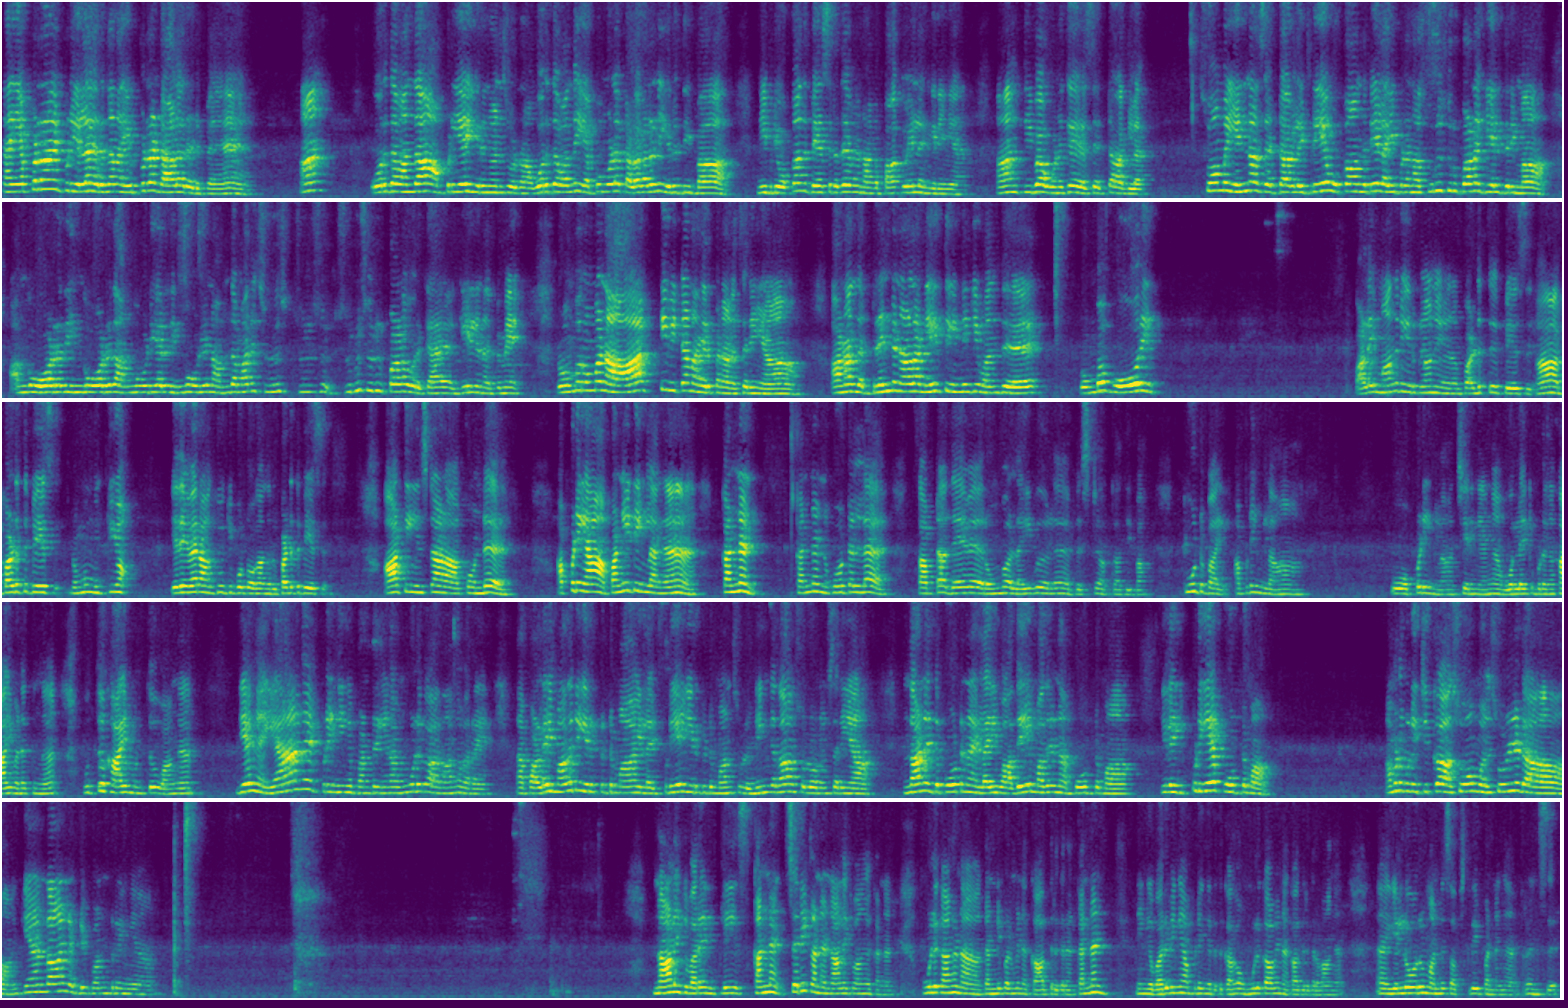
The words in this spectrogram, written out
நான் எப்படா இப்படி எல்லாம் இருந்தால் நான் எப்படா டாலர் எடுப்பேன்? ஆ? ஒருத்த வந்தா அப்படியே இருங்கன்னு சொல்கிறான் ஒருத்த வந்து எப்போ போல கலகலன்னு இரு தீபா. நீ இப்படி உட்காந்து பேசுறதே நாங்கள் பார்க்கவே இல்லைங்கிறீங்க. ஆ தீபா உனக்கு செட் ஆகலை. சோம என்ன செட் ஆகலை? இப்படியே உட்காந்துட்டே லைவ் பண்ண நான் சுறுசுறுப்பான கேள்வி தெரியுமா? அங்கே ஓடுறது இங்கே ஓடுறது அங்கே ஓடியாறது இங்கே ஓடியாரு அந்த மாதிரி சுறு சுறு சுறுசுறுப்பான ஒரு கே கேள் நான் எப்பவுமே ரொம்ப ரொம்ப நான் ஆக்டிவிட்டாக நான் இருப்பேன் நான் சரியா? ஆனால் அந்த ரெண்டு நாளாக நேற்று இன்னைக்கு வந்து ரொம்ப போரிங் பழைய மாதிரி இருக்கலாம்னு படுத்து பேசு. ஆ படுத்து பேசு. ரொம்ப முக்கியம். இதை வேற அவன் தூக்கி போட்டு உக்காந்துருக்கு படுத்து பேசு. ஆர்டி இன்ஸ்டா அக்கௌண்ட்டு அப்படியா? பண்ணிட்டீங்களாங்க? கண்ணன். கண்ணன் ஹோட்டலில் சாப்பிட்டா தேவை ரொம்ப லைவில் பெஸ்ட்டு அக்கா தீபா? கூட்டு பாய் அப்படிங்களா? ஓ அப்படிங்களா? சரிங்க. ஒரு லைக் போடுங்க. ஹாய் வணக்கங்க. முத்து ஹாய் முத்து. வாங்க. ஏங்க ஏங்க இப்படி நீங்கள் பண்ணுறீங்க நான் உங்களுக்காக தாங்க வரேன் நான் பழைய மாதிரி இருக்கட்டுமா? இல்லை இப்படியே இருக்கட்டுமான்னு சொல்லு. நீங்கள் தான் சொல்லணும் சரியா? நானே இதை போட்டு நான் லைவ் அதே மாதிரி நான் போட்டுமா? இல்லை இப்படியே போட்டுமா? அவனுக்கு சிக்கா சோமன் சொல்லுடா. ஏன்டா இல்லை இப்படி பண்ணுறீங்க நாளைக்கு வரேன் ப்ளீஸ் கண்ணன் சரி கண்ணன் நாளைக்கு வாங்க கண்ணன். உங்களுக்காக நான் கண்டிப்பாலுமே நான் காத்திருக்கிறேன். கண்ணன் நீங்கள் வருவீங்க அப்படிங்கிறதுக்காக உங்களுக்காகவே நான் காத்திருக்கிறேன். வாங்க. எல்லோரும் வந்து சப்ஸ்கிரைப் பண்ணுங்கள் ஃப்ரெண்ட்ஸு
